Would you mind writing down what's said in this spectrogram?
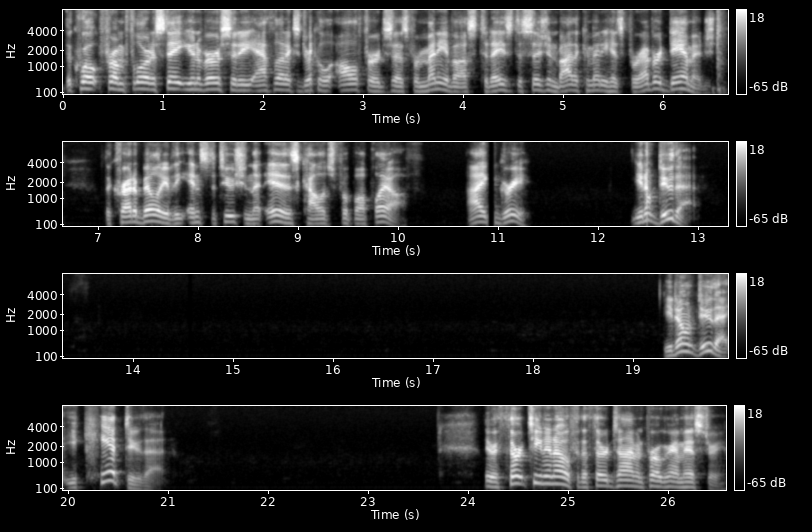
The quote from Florida State University Athletics Director Alford says For many of us, today's decision by the committee has forever damaged the credibility of the institution that is college football playoff. I agree. You don't do that. You don't do that. You can't do that. They were 13 and 0 for the third time in program history.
